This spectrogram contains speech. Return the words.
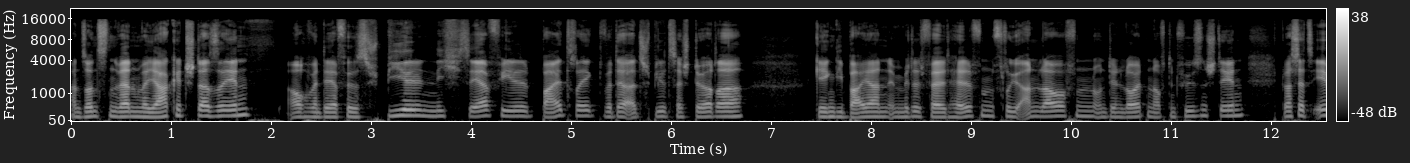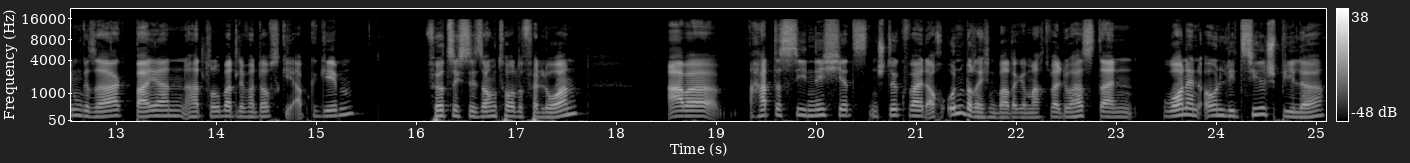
Ansonsten werden wir Jakic da sehen. Auch wenn der fürs Spiel nicht sehr viel beiträgt, wird er als Spielzerstörer gegen die Bayern im Mittelfeld helfen, früh anlaufen und den Leuten auf den Füßen stehen. Du hast jetzt eben gesagt, Bayern hat Robert Lewandowski abgegeben, 40 Saisontore verloren, aber hat es sie nicht jetzt ein Stück weit auch unberechenbarer gemacht, weil du hast deinen One and Only Zielspieler,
